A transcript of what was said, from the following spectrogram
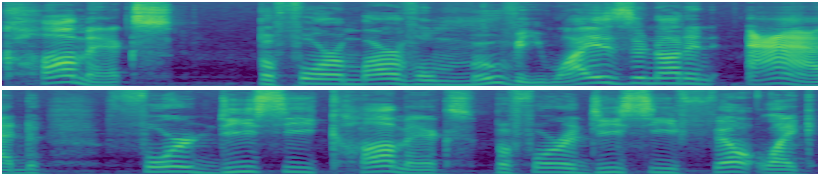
comics before a Marvel movie? Why is there not an ad for DC comics before a DC film? Like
